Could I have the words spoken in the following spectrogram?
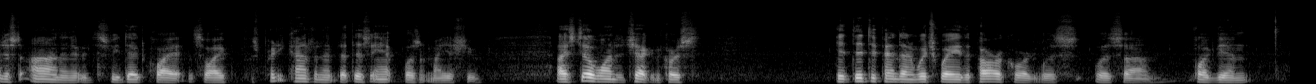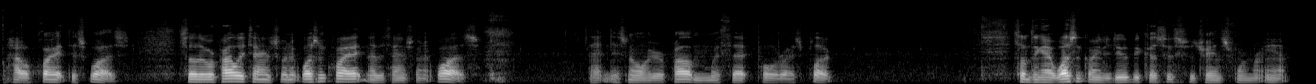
just on and it would just be dead quiet, so I was pretty confident that this amp wasn't my issue. I still wanted to check, and of course, it did depend on which way the power cord was was um, plugged in, how quiet this was. So there were probably times when it wasn't quiet, and other times when it was. That is no longer a problem with that polarized plug. Something I wasn't going to do because this was a transformer amp.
